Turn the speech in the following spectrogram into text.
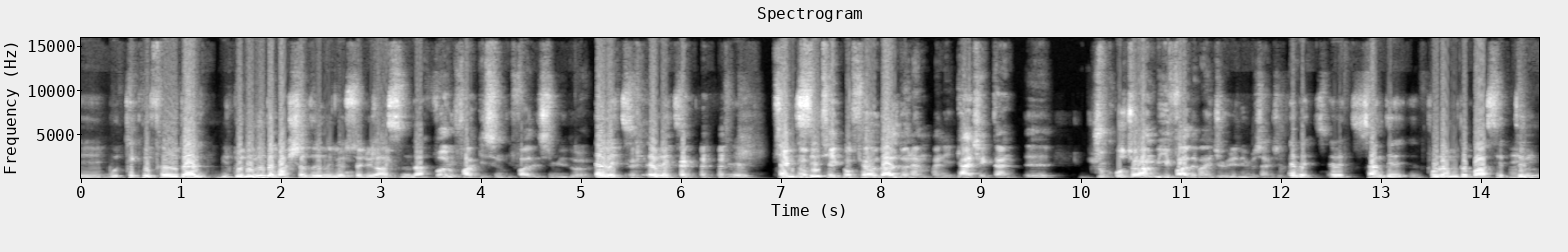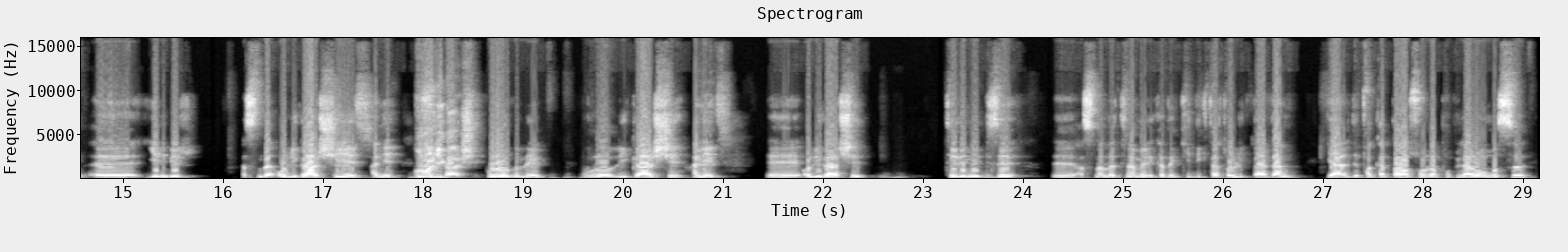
e, bu teknofeodal bir dönemin de başladığını gösteriyor O, aslında. Varoufakis'in ifadesi miydi o? Evet, evet. evet. Tekno, Kendisi, teknofeodal dönem hani gerçekten e, cuk oturan bir ifade bence öyle değil mi sence? evet, evet. Sen de programda bahsettin. E, yeni bir aslında oligarşiyi Evet. hani Broligarşi. Brogli- Broligarşi hani Evet. e, oligarşi terimi bize e, aslında Latin Amerika'daki diktatörlüklerden geldi. Fakat daha sonra popüler olması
